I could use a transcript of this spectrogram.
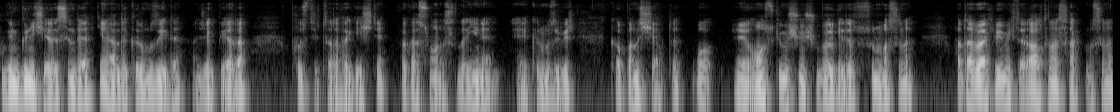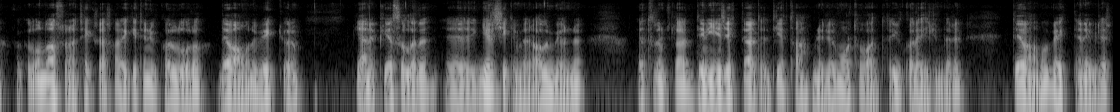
Bugün gün içerisinde genelde kırmızıydı. Ancak bir ara pozitif tarafa geçti. Fakat sonrasında yine e, kırmızı bir kapanış yaptı. O e, ons gümüşün şu bölgede tutulmasını hatta belki bir miktar altına sarkmasını fakat ondan sonra tekrar hareketin yukarı doğru devamını bekliyorum. Yani piyasaları e, geri çekilmeleri alım yönlü yatırımcılar deneyeceklerdir diye tahmin ediyorum. Orta vadede yukarı eğilimlerin devamı beklenebilir.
